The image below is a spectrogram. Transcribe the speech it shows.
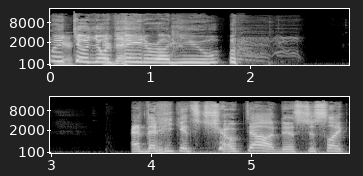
gonna Here. kill Lord then- Vader on you. And then he gets choked out, and it's just like,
